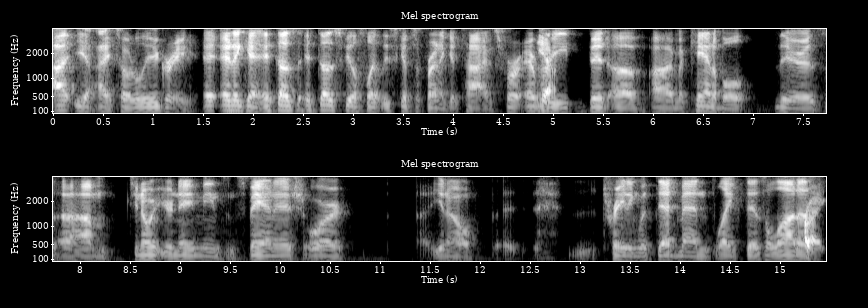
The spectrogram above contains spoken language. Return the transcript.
I yeah, I totally agree. And again, it does it does feel slightly schizophrenic at times. For every bit of I'm a cannibal, there's um, do you know what your name means in Spanish or uh, you know, uh, trading with dead men? Like there's a lot of Right.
